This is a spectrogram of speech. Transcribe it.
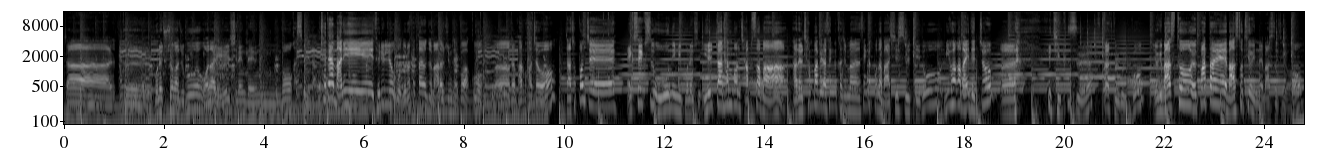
자그 보내주셔가지고 원활히 진행되는 것 같습니다. 최대한 많이 드리려고 노력했다는 점 알아주시면 될 것 같고 어, 그럼 바로 가죠. 자 첫 번째 XX55님이 보내주신 일단 한번 잡숴봐. 다들 찬밥이라 생각하지만 생각보다 맛있을지도 미화가 많이 됐죠? 어, 징크스 숟가락 들고 있고 여기 마스터 여기 빠따에 마스터 티어 있네 마스터 티어.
